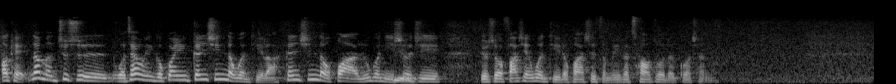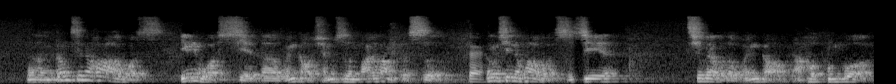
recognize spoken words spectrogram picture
，OK，那么就是我再问一个关于更新的问题了。更新的话，如果你设计，比如说发现问题的话，是怎么一个操作的过程呢？嗯，更新的话，我因为我写的文稿全部是 Markdown 格式，对，更新的话，我直接修改我的文稿，然后通过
